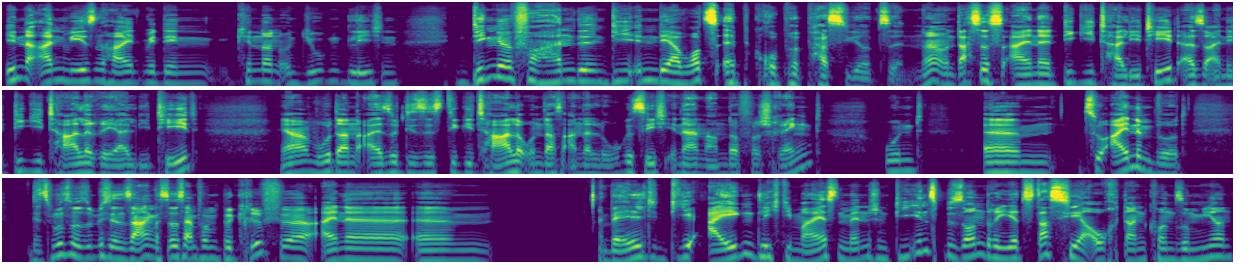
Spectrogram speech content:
in Anwesenheit mit den Kindern und Jugendlichen Dinge verhandeln, die in der WhatsApp-Gruppe passiert sind. Ne? Und das ist eine Digitalität, also eine digitale Realität, ja, wo dann also dieses Digitale und das Analoge sich ineinander verschränkt und ähm, zu einem wird. Jetzt muss man so ein bisschen sagen, das ist einfach ein Begriff für eine ähm, Welt, die eigentlich die meisten Menschen, die insbesondere jetzt das hier auch dann konsumieren,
